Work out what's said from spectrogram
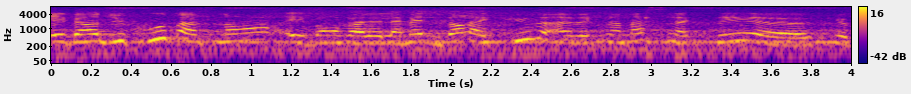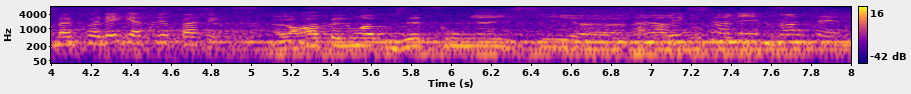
Et bien du coup, maintenant, eh ben, on va aller la mettre dans la cuve avec la masse lactée euh, que ma collègue a préparée. Alors rappelle-moi, vous êtes combien ici euh, Alors ici, on est une vingtaine.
